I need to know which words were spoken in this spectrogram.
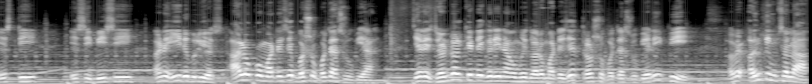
એસટી એસી બીસી અને ઈડબ્લ્યુએસ. આ લોકો માટે છે બસો પચાસ રૂપિયા. જ્યારે જનરલ કેટેગરીના ઉમેદવારો માટે છે ત્રણસો પચાસ રૂપિયાની ફી. હવે અંતિમ સલાહ.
